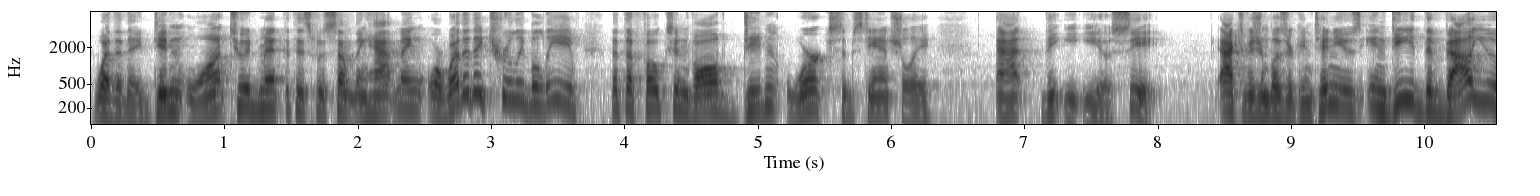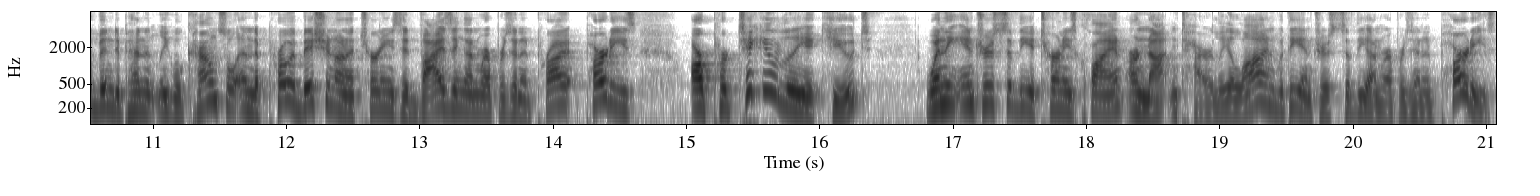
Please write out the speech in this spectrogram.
whether they didn't want to admit that this was something happening, or whether they truly believe that the folks involved didn't work substantially at the EEOC. Activision Blizzard continues Indeed, the value of independent legal counsel and the prohibition on attorneys advising unrepresented parties are particularly acute when the interests of the attorney's client are not entirely aligned with the interests of the unrepresented parties.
